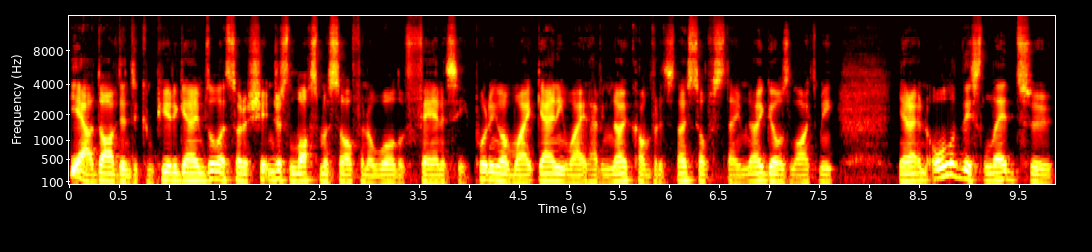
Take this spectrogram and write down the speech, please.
yeah, I dived into computer games, all that sort of shit, and just lost myself in a world of fantasy, putting on weight, gaining weight, having no confidence, no self esteem, no girls liked me, you know, and all of this led to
